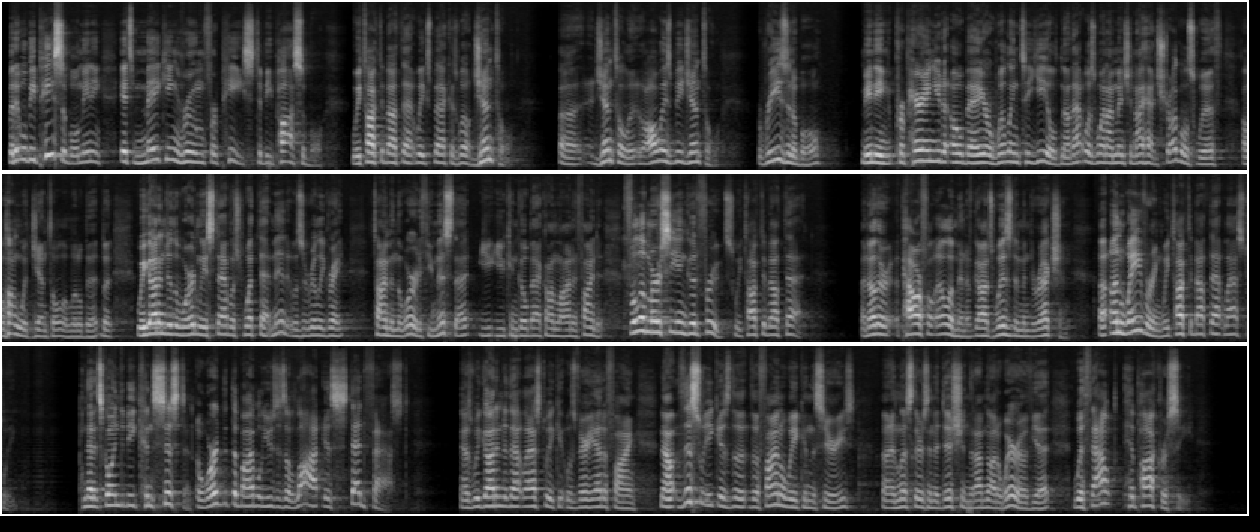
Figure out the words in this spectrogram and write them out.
But it will be peaceable, meaning it's making room for peace to be possible. We talked about that weeks back as well. Gentle. Uh, gentle, always be gentle. Reasonable, meaning preparing you to obey or willing to yield. Now, that was when I mentioned I had struggles with, along with gentle a little bit, but we got into the word and we established what that meant. It was a really great time in the Word. If you missed that, you, you can go back online and find it. Full of mercy and good fruits. We talked about that. Another powerful element of God's wisdom and direction. Uh, unwavering. We talked about that last week. that it's going to be consistent. A word that the Bible uses a lot is steadfast. As we got into that last week, it was very edifying. Now, this week is the, the final week in the series, uh, unless there's an addition that I'm not aware of yet, without hypocrisy.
